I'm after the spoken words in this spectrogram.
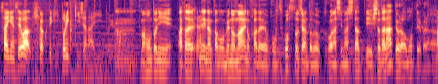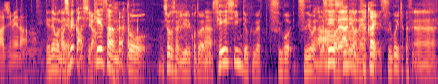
再現性は比較的トリッキーじゃないか、うん。まあ、本当にああた、ね、なんかもう目の前の課題をコツコツとちゃんとこなしましたっていう人だなって俺は思ってるから、真面目な、いやでもね真面目か知らん。K さんと 翔太さんに言えることはもうん。う精神力がすごい強い。あー精それあるよね。神力高い。すごい高すうぎる。ん。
